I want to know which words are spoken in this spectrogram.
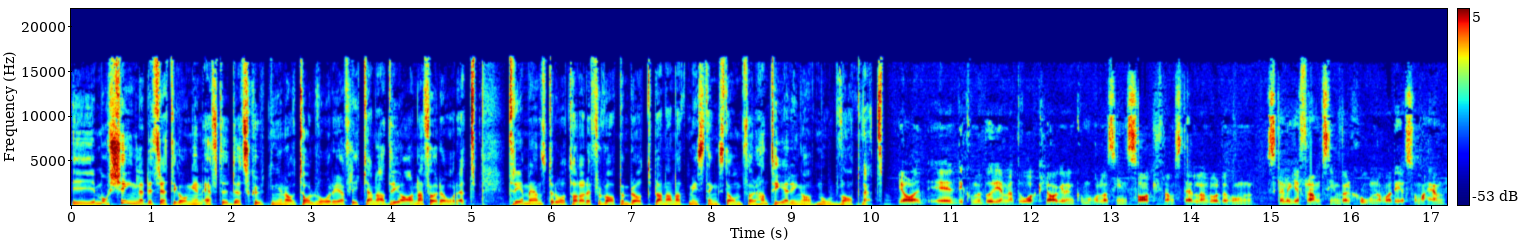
I morse inleddes rättegången efter dödsskjutningen av 12-åriga flickan Adriana förra året. Tre män står åtalade för vapenbrott, bland annat misstänks de för hantering av mordvapnet. Ja, eh, det kommer börja med att åklagaren kommer hålla sin sakframställan då, där hon ska lägga fram sin version av vad det är som har hänt.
